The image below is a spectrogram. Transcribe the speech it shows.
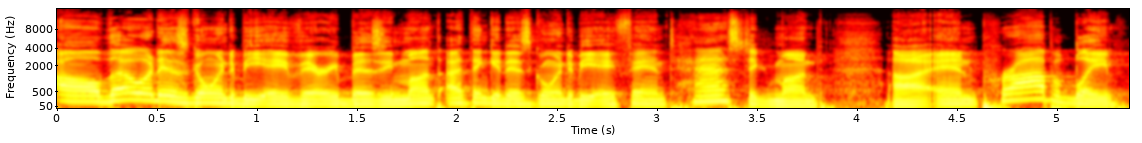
although it is going to be a very busy month, I think it is going to be a fantastic month uh, and probably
